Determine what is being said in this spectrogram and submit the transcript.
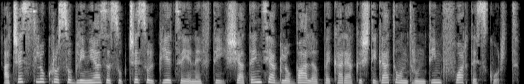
Acest lucru subliniază succesul pieței NFT și atenția globală pe care a câștigat-o într-un timp foarte scurt.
